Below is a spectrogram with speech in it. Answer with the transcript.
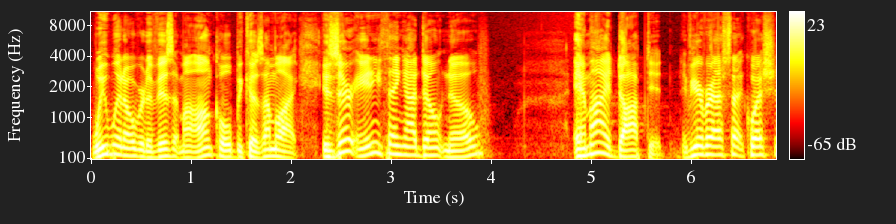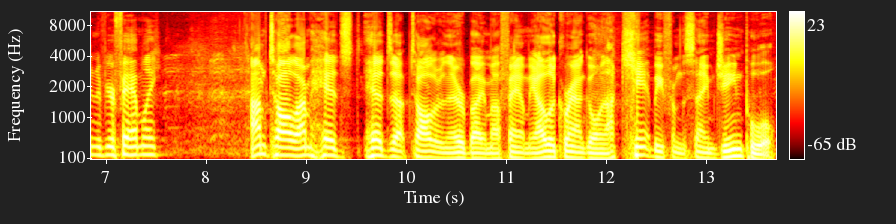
we went over to visit my uncle because I'm like, is there anything I don't know? Am I adopted? Have you ever asked that question of your family? I'm taller, I'm heads, heads up taller than everybody in my family. I look around going, I can't be from the same gene pool.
